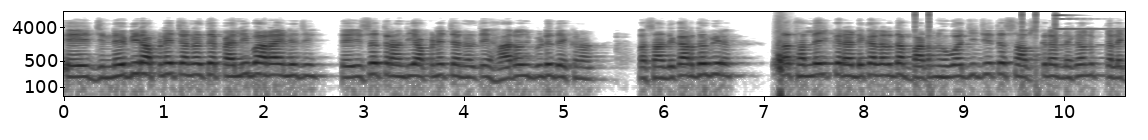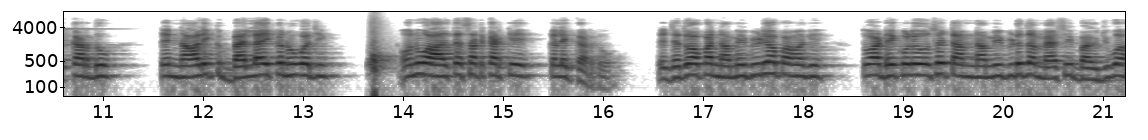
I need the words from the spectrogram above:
ਤੇ ਜਿੰਨੇ ਵੀਰ ਆਪਣੇ ਚੈਨਲ ਤੇ ਪਹਿਲੀ ਵਾਰ ਆਏ ਨੇ ਜੀ, ਤੇ ਇਸੇ ਤਰ੍ਹਾਂ ਦੀ ਆਪਣੇ ਚੈਨਲ ਤੇ ਹਰ ਰੋਜ਼ ਵੀਡੀਓ ਦੇਖਣਾ ਪਸੰਦ ਕਰ ਦਿਓ ਵੀਰ। ਤਾਂ ਥੱਲੇ ਇੱਕ ਰੈੱਡ ਕਲਰ ਦਾ ਬਟਨ ਹੋਊਗਾ ਜੀ ਜਿੱਤੇ ਸਬਸਕ੍ਰਾਈਬ ਲਿਖਿਆ ਉਹਨੂੰ ਕਲਿੱਕ ਕਰ ਦਿਓ ਤੇ ਨਾਲ ਇੱਕ ਬੈਲ ਆਈਕਨ ਹੋਊਗਾ ਜੀ, ਉਹਨੂੰ ਆਲ ਤੇ ਸੈੱਟ ਕਰਕੇ ਕਲਿੱਕ ਕਰ ਦਿਓ। ਤੇ ਜਦੋਂ ਆਪਾਂ ਨਵੀਂ ਵੀਡੀਓ ਪਾਵਾਂਗੇ, ਤੁਹਾਡੇ ਕੋਲੇ ਉਸੇ ਟਾਈਮ ਨਵੀਂ ਵੀਡੀਓ ਦਾ ਮੈਸੇਜ ਵਗ ਜੂਗਾ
